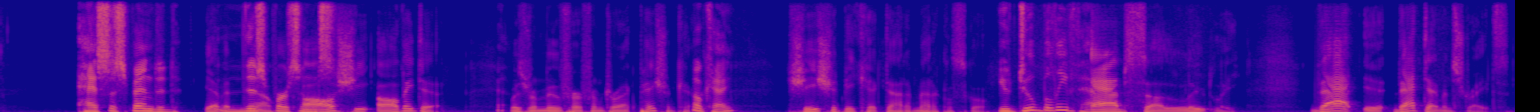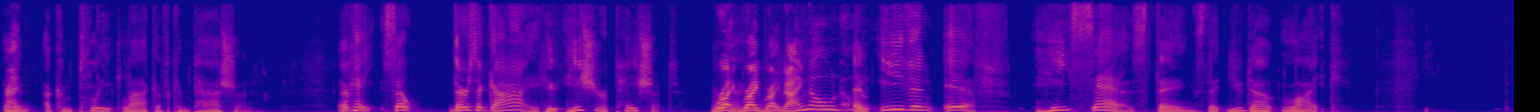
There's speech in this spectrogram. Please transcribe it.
has suspended Yeah, but this no. person's. all she all they did was remove her from direct patient care. Okay. She should be kicked out of medical school. You do believe that? Absolutely. That is, that demonstrates Right. an, a complete lack of compassion. Okay, so there's a guy who he's your patient. Right, okay? right, right. I know. No. And even if he says things that you don't like,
